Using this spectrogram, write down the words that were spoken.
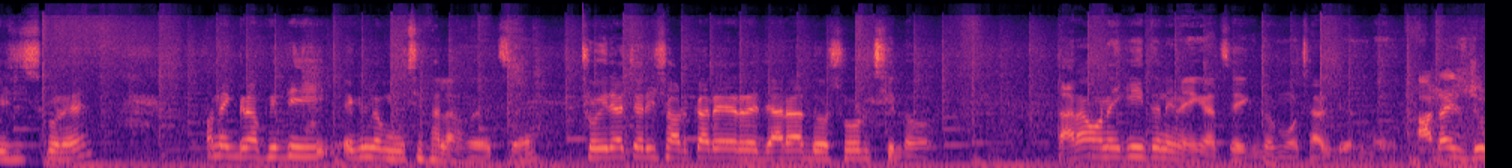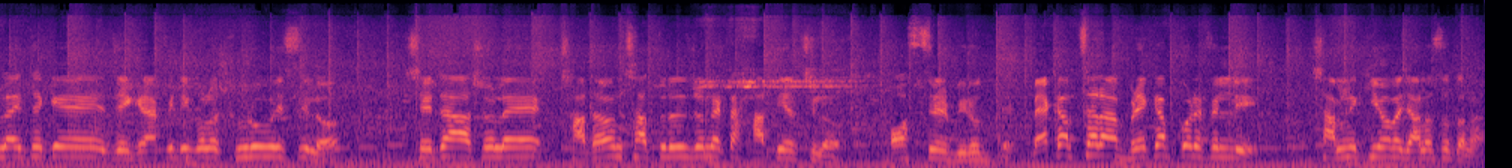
বিশেষ করে অনেক গ্রাফিতি এগুলো মুছে ফেলা হয়েছে। স্বৈরাচারী সরকারের যারা দোসর ছিল তারা অনেকেই তো নেমে গেছে এগুলো মোছার জন্য। আঠাইশ জুলাই থেকে যে গ্রাফিটিগুলো শুরু হয়েছিল সেটা আসলে সাধারণ ছাত্রদের জন্য একটা হাতিয়ার ছিল অস্ত্রের বিরুদ্ধে। ব্যাকআপ ছাড়া ব্রেকআপ করে ফেললি, সামনে কি হবে জানোস তো না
